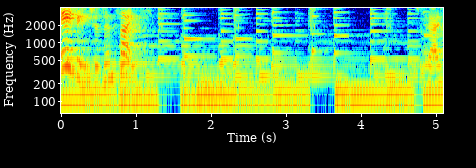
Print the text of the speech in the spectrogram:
eight inches in size guys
